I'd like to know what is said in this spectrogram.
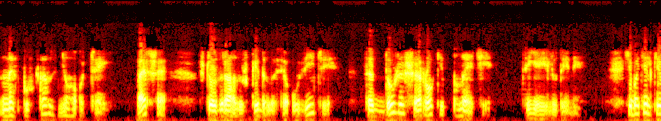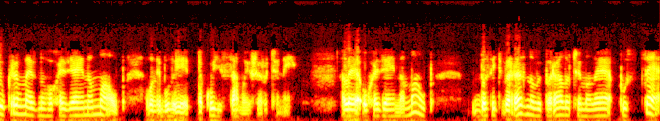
не спускав з нього очей. Перше, що зразу ж кидалося у вічі, це дуже широкі плечі цієї людини. Хіба тільки у кремезного хазяїна мавп вони були такої самої широчини. Але у хазяїна мавп досить виразно випирало чимале пустце.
